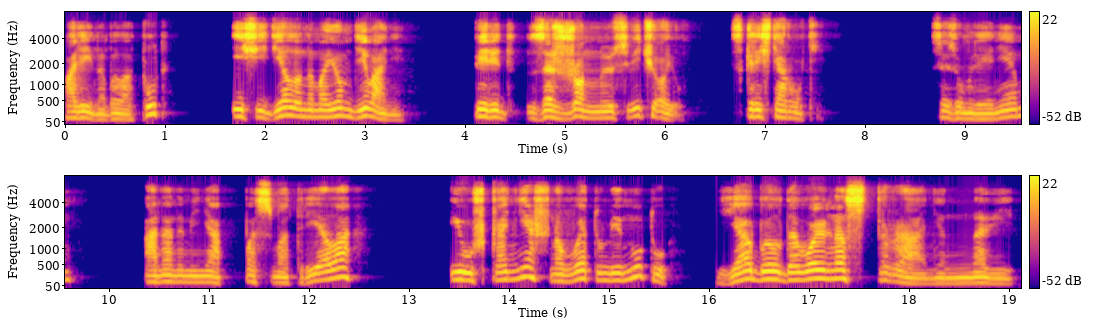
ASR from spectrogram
Полина была тут и сидела на моем диване перед зажженную свечою, скрестя руки. С изумлением она на меня посмотрела, и уж, конечно, в эту минуту я был довольно странен на вид.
